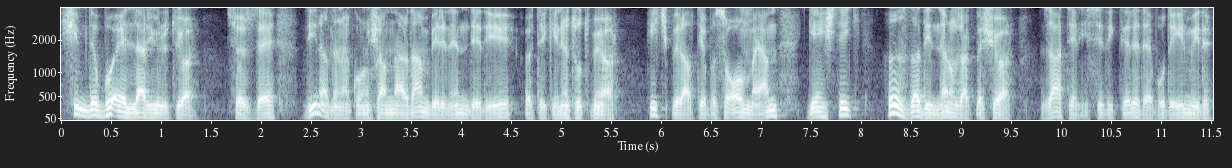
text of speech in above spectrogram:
şimdi bu eller yürütüyor. Sözde din adına konuşanlardan birinin dediği ötekini tutmuyor. Hiçbir altyapısı olmayan gençlik hızla dinden uzaklaşıyor. Zaten istedikleri de bu değil miydi?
